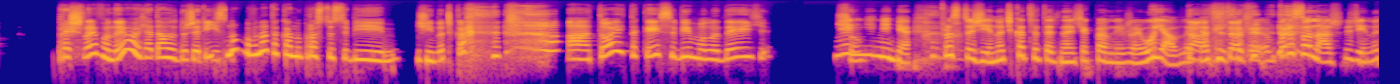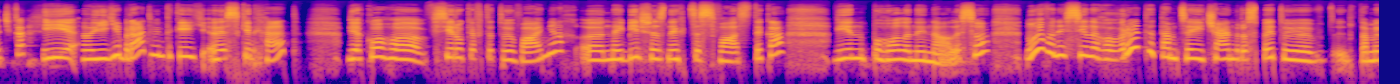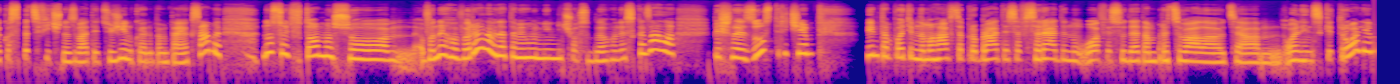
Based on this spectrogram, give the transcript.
прийшли вони, виглядали дуже різно, бо вона така, ну просто собі жіночка. А той такий собі молодий ні, ні, ні, ні. Просто жіночка, це теж знаєш, як певний вже уявлення. Так, це так. Персонаж жіночка. І е, її брат він такий е, скінхед, в якого всі руки в татуюваннях. Е, найбільше з них це свастика, він поголений на лисо. Ну і вони сіли говорити. Там цей чан розпитує, там якось специфічно звати цю жінку, я не пам'ятаю, як саме. Ну, суть в тому, що вони говорили, вона там йому нічого особливого не сказала. Пішли зустрічі. Він там потім намагався пробратися всередину офісу, де там працювала оця Ольгінські тролі.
